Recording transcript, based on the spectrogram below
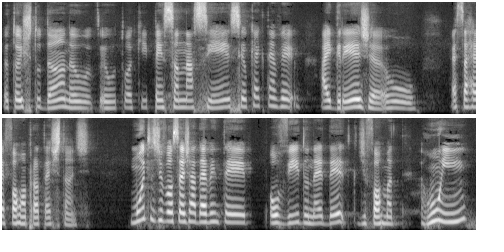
Eu estou estudando, eu estou aqui pensando na ciência. O que é que tem a ver a igreja ou essa reforma protestante? Muitos de vocês já devem ter ouvido, né, de, de forma ruim,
